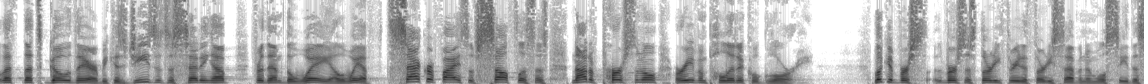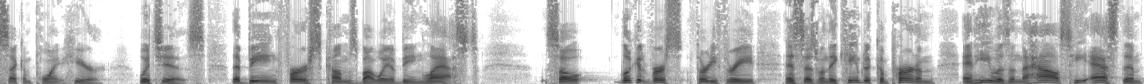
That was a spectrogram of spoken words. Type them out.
let, let's go there because Jesus is setting up for them the way, a way of sacrifice, of selflessness, not of personal or even political glory. Look at verse, verses 33 to 37 and we'll see the second point here, which is that being first comes by way of being last. So look at verse 33. And it says, When they came to Capernaum and he was in the house, he asked them,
